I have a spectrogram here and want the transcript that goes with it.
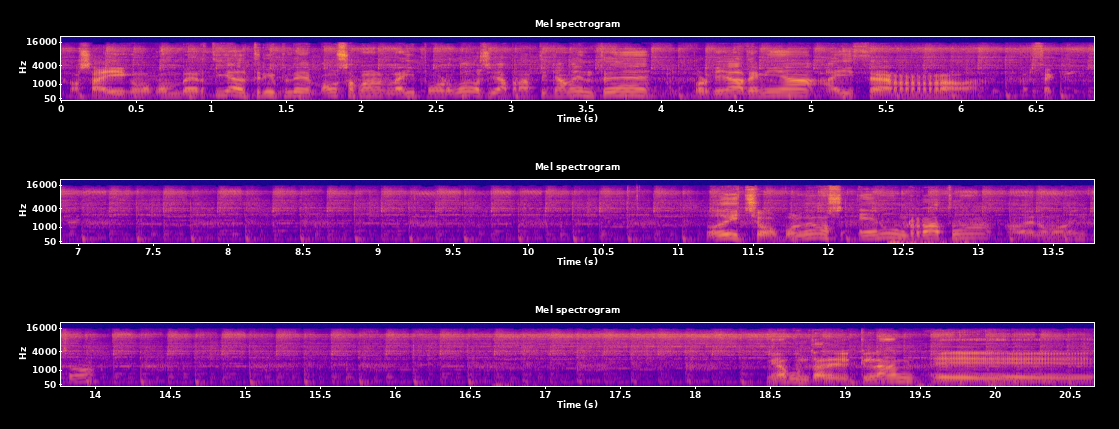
Vamos ahí, como convertía el triple. Vamos a ponerla ahí por dos ya prácticamente. Porque ya la tenía ahí cerrada. Perfecto. Lo dicho, volvemos en un rato. A ver, un momento. Me voy a apuntar el clan. Eh...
